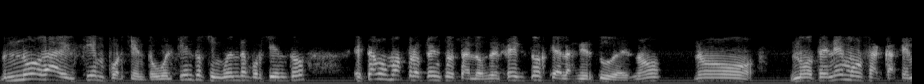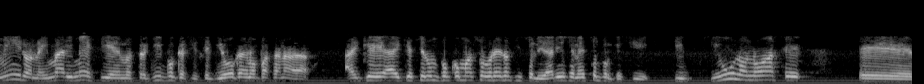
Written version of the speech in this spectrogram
no da el 100% o el 150%, estamos más propensos a los defectos que a las virtudes, ¿no? No no tenemos a Casemiro, Neymar y Messi en nuestro equipo que si se equivocan no pasa nada. Hay que hay que ser un poco más obreros y solidarios en esto porque si si, si uno no hace eh,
